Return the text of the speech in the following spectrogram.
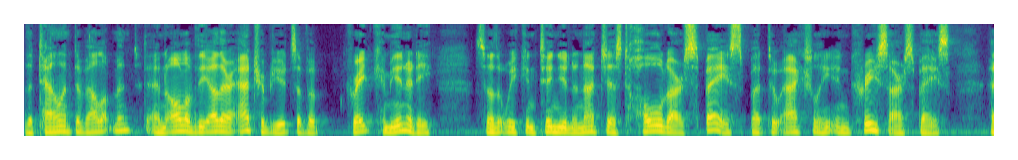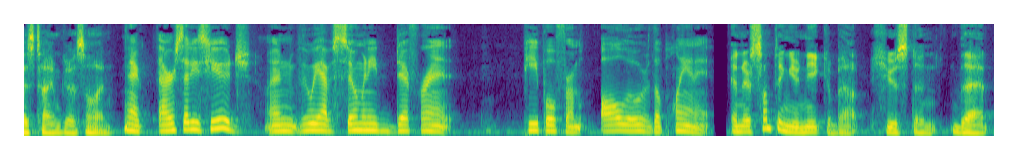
the talent development, and all of the other attributes of a great community so that we continue to not just hold our space, but to actually increase our space as time goes on. Yeah, our city's huge, and we have so many different people from all over the planet. And there's something unique about Houston that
